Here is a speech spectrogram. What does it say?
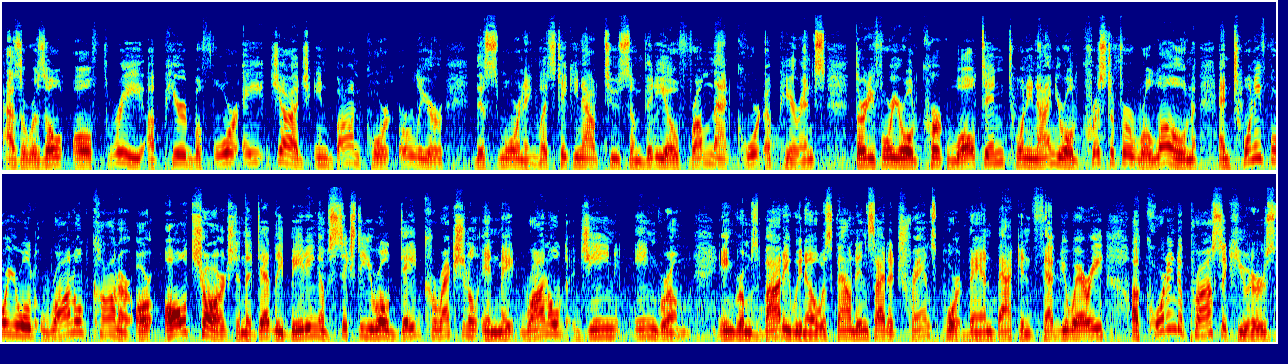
As a result, all three appeared before a judge in bond court earlier this morning. Let's take you now to some video from that court appearance. 34 year old Kirk Walton, 29 year old Christopher Rolon, and 24 year old Ronald Connor are all charged in the deadly beating of 60 year old Dade correctional inmate Ronald Gene. Ingram. Ingram's body, we know, was found inside a transport van back in February. According to prosecutors,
